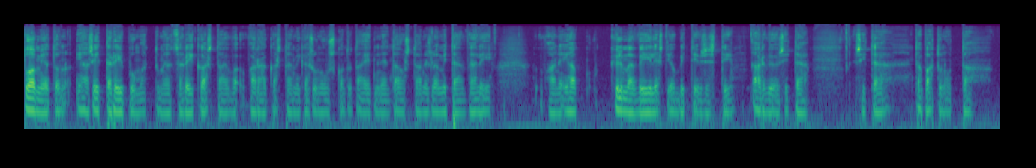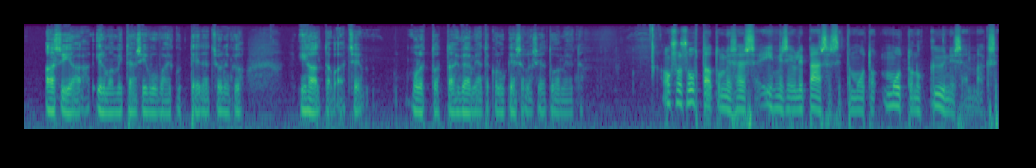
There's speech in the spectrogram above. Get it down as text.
tuomiot on ihan siitä riippumattomia, että sä rikas tai varakas tai mikä sun uskonto tai etninen tausta on, niin sillä ei ole mitään väliä, vaan ihan kylmän viilesti objektiivisesti arvioi sitä, sitä tapahtunutta asiaa ilman mitään sivuvaikutteita. Että se on niin ihaltavaa, että se mulle tuottaa hyvää mieltä, kun lukee sellaisia tuomioita. Onko sun suhtautumisessa ihmisiin ylipäänsä sitten muuttunut kyynisemmäksi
